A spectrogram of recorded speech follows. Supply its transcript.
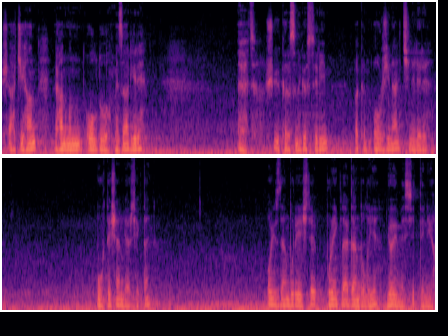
Şah Cihan ve hanımın olduğu mezar yeri. Evet, şu yukarısını göstereyim. Bakın orijinal çinileri. Muhteşem gerçekten. O yüzden buraya işte bu renklerden dolayı Göğü Mescit deniyor.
